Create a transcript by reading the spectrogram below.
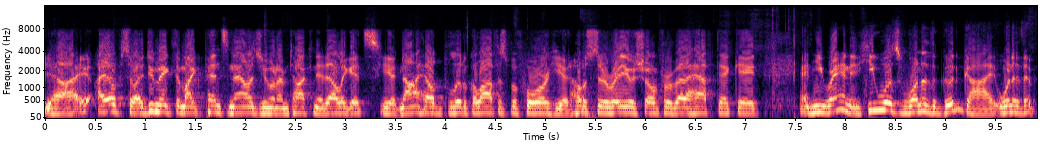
Yeah, I, I hope so. I do make the Mike Pence analogy when I'm talking to delegates. He had not held political office before. He had hosted a radio show for about a half decade, and he ran And He was one of the good guys. One of the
